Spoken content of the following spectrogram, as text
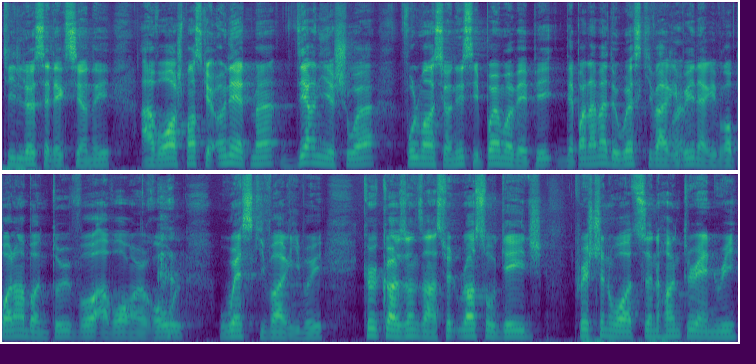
qui l'a sélectionné. À voir, je pense que honnêtement, dernier choix, faut le mentionner, c'est pas un mauvais pick. Dépendamment de où est-ce qu'il va arriver, Ouais. il n'arrivera pas là en bonne deux, va avoir un rôle où est-ce qu'il va arriver. Kirk Cousins ensuite, Russell Gage, Christian Watson, Hunter Henry,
